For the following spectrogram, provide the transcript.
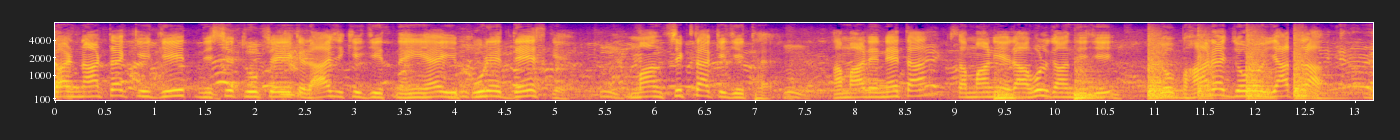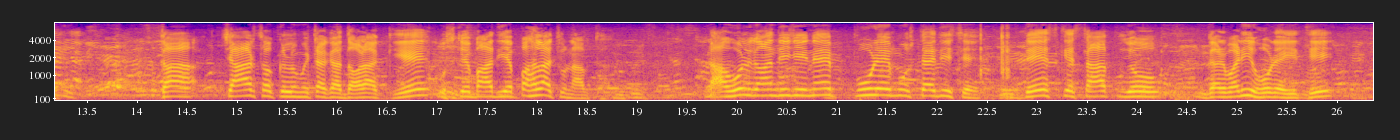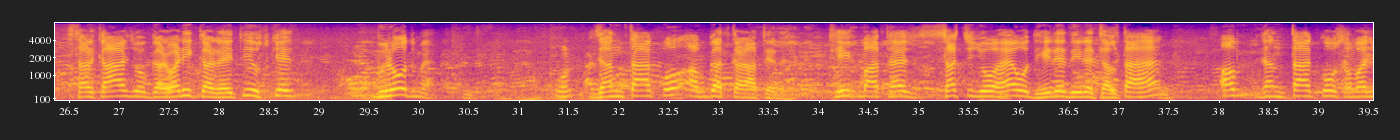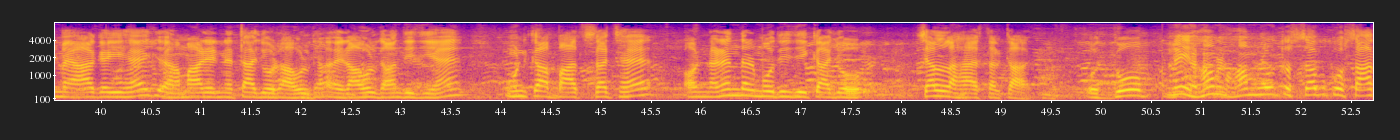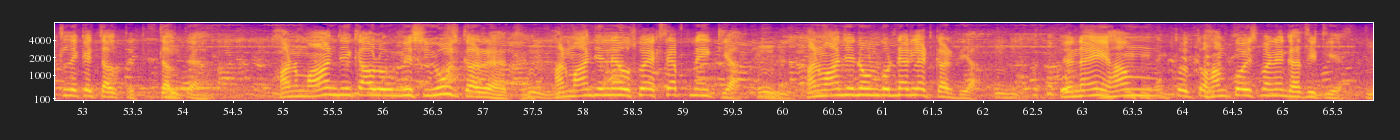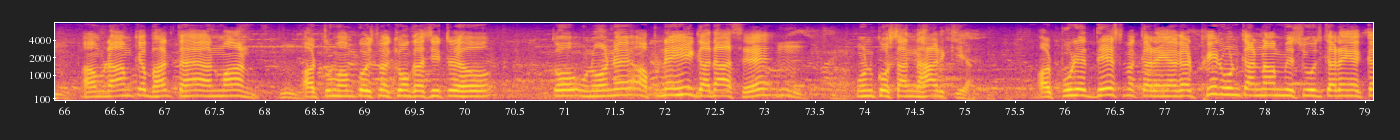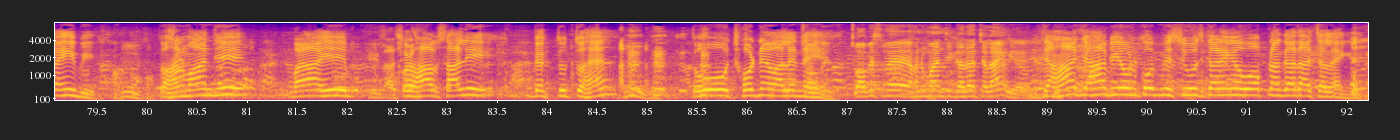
कर्नाटक की जीत निश्चित रूप से एक राज्य की जीत नहीं है, ये पूरे देश के मानसिकता की जीत है। हमारे नेता सम्मानीय राहुल गांधी जी, जो भारत जोड़ो यात्रा का 400 किलोमीटर का दौरा किए, उसके बाद ये पहला चुनाव था। राहुल गांधी जी ने पूरे मुस्तैदी से देश के साथ जो गड़बड़ी हो रही थी, सरकार जो गड़बड़ी कर रही थी, उसके विरोध में। जनता को अवगत कराते रहे। ठीक बात है, सच जो है, वो धीरे धीरे चलता है। अब जनता को समझ में आ गई है कि हमारे नेता जो राहुल राहुल गांधी जी हैं, उनका बात सच है और नरेंद्र मोदी जी का जो चल रहा है सरकार, वो दो, नहीं, हम हम लोग तो सबको साथ लेके चलते चलते हैं। हनुमान जी का लोग मिसयूज कर रहे थे। हनुमान जी ने उसको एक्सेप्ट नहीं किया। हनुमान जी ने उनको नेगलेक्ट कर दिया। ये नहीं हम तो, तो हमको इसमें नहीं घसीटिए। हम राम के भक्त हैं हनुमान। और तुम हमको इसमें क्यों घसीट रहे हो? तो उन्होंने अपने ही गदा से उनको संहार किया। और पूरे देश में करेंगे अगर फिर उनका नाम मिसयूज करेंगे कहीं भी तो हनुमान जी बड़ा ही प्रभावशाली व्यक्तित्व हैं तो वो छोड़ने वाले नहीं चौबीस में हनुमान जी गधा चलाएँगे? जहाँ जहाँ भी उनको मिसयूज करेंगे वो अपना गधा चलाएँगे।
